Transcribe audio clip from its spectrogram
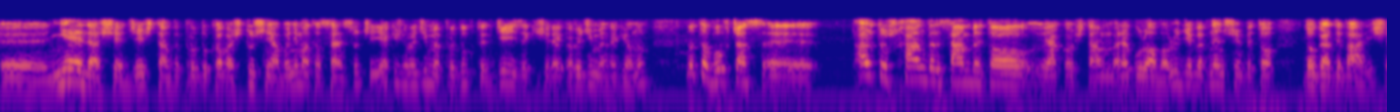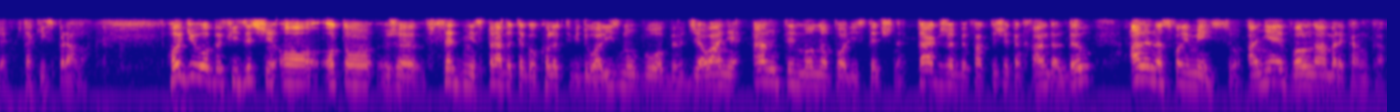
e, nie da się gdzieś tam wyprodukować sztucznie, albo nie ma to sensu, czyli jakieś rodzime produkty gdzieś z jakichś rodzimych regionów, no to wówczas, e, ale to już handel sam by to jakoś tam regulował. Ludzie wewnętrznie by to dogadywali się w takich sprawach. Chodziłoby fizycznie o, o to, że w sednie sprawy tego kolektywidualizmu byłoby działanie antymonopolistyczne, tak żeby faktycznie ten handel był, ale na swoim miejscu, a nie wolna amerykanka.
